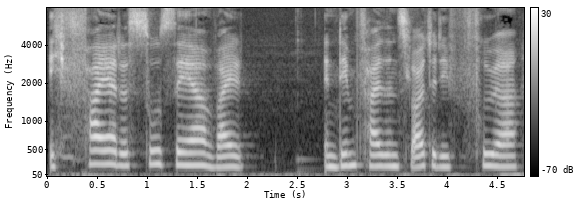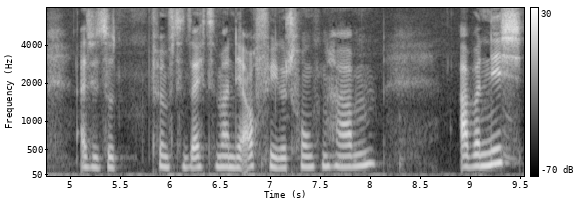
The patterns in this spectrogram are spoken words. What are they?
ich feiere das so sehr, weil in dem Fall sind es Leute, die früher, als wir so 15, 16 waren, die auch viel getrunken haben, aber nicht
